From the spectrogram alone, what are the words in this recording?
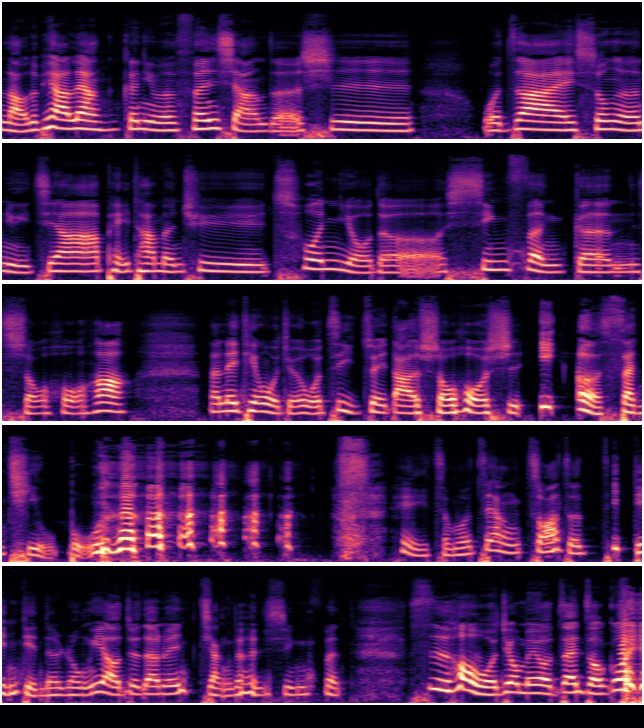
老得漂亮，跟你们分享的是我在孙儿女家陪他们去春游的兴奋跟收获哈。那那天我觉得我自己最大的收获是一二三七五步，嘿，怎么这样抓着一点点的荣耀就在那边讲得很兴奋？事后我就没有再走过一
